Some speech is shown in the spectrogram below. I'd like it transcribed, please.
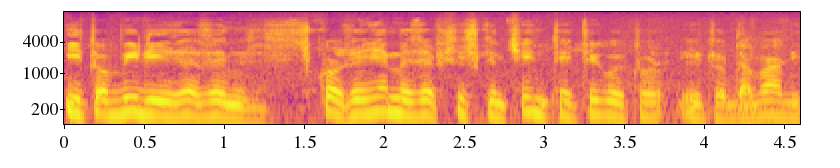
i to bili razem z korzeniem, ze wszystkim cięte i tego to, i to dawali.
